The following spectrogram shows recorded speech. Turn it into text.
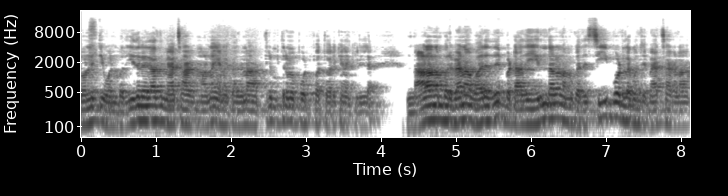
தொண்ணூற்றி ஒன்பது. இதில் ஏதாவது மேட்ச் ஆகுமானா எனக்கு அது நான் திரும்ப திரும்ப போட்டு பார்த்த வரைக்கும் எனக்கு இல்லை. நாலாம் நம்பர் வேணால் வருது பட் அது இருந்தாலும் நமக்கு அது சி போர்டில் கொஞ்சம் மேட்ச் ஆகலாம்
